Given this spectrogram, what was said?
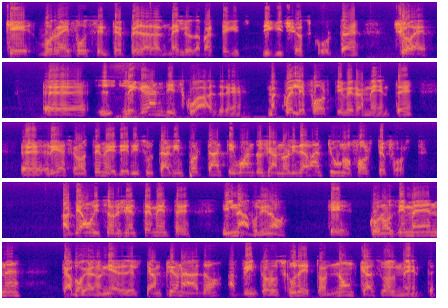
che vorrei fosse interpretata al meglio da parte di chi ci ascolta, eh? cioè eh, le grandi squadre, quelle forti veramente, eh, riescono a ottenere dei risultati importanti quando hanno lì davanti uno forte forte. Abbiamo visto recentemente il Napoli, no? che con Osimen, capocannoniere del campionato, ha vinto lo scudetto, non casualmente.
